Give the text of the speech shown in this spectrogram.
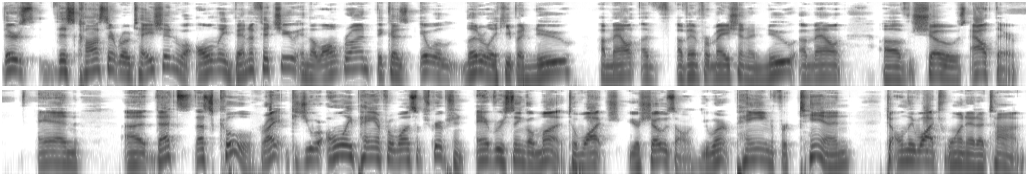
there's this constant rotation will only benefit you in the long run because it will literally keep a new amount of, of information a new amount of shows out there and uh, that's that's cool, right? Because you were only paying for one subscription every single month to watch your shows on. You weren't paying for ten to only watch one at a time.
